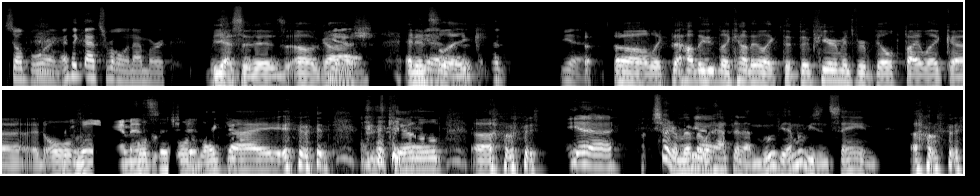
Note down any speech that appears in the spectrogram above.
so boring. I think that's Roland Emmerich. which yes, it is. Oh gosh, and it's Yeah, like that- yeah. oh, like the, how they like how they like the, the pyramids were built by like uh, an old old, mammoths and shit. old white guy gets killed. Uh, Yeah. I'm trying to remember what happened in that movie. That movie's insane. Um,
